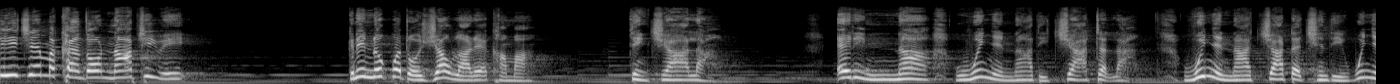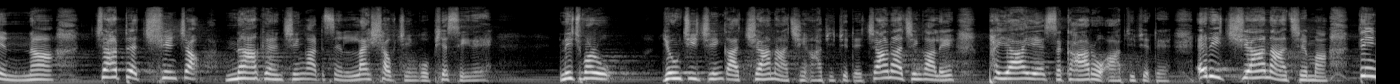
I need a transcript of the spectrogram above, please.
လီးချင်းမခံသောနားဖြစ်၍ ခဏနှုတ်ပတ်တော်ရောက်လာတဲ့အခါမှာသင်ကြားလားအဲ့ဒီနာဝိညာဉ်နာသည်ကြားတတ်လားဝိညာဉ်နာကြားတတ်ခြင်းသည်ဝိညာဉ်နာကြားတတ်ခြင်းကြောင့်နာခံခြင်းကတဆင့်လိုက်လျှောက်ခြင်းကိုဖြစ်စေတယ်။ဒီနေ့ကျမတို့ ယုံကြည်ခြင်းကကြားနာခြင်းအဖြစ်ဖြစ်တယ်ကြားနာခြင်းကလည်းဖခင်ရဲ့စကားတော်အဖြစ်ဖြစ်တယ်အဲ့ဒီကြားနာခြင်းမှာသင်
